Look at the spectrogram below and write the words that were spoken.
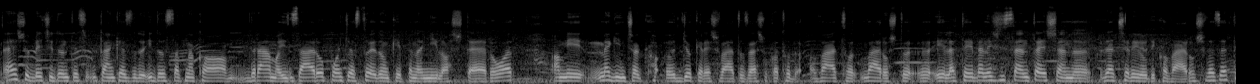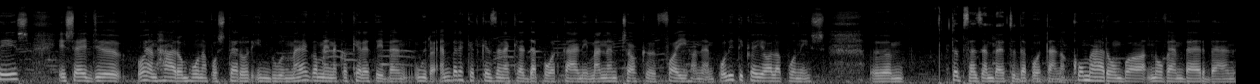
első bécsi döntés után kezdődő időszaknak a drámai zárópontja az tulajdonképpen a nyilas terror, terror, ami megint csak gyökeres változásokat hoz a város életében, és hiszen teljesen lecserélődik a városvezetés, és egy olyan három hónapos terror indul meg, amelynek a keretében újra embereket kezdenek el deportálni, már nem csak fai, hanem politikai alapon is. Több száz embert deportálnak Komáromba, novemberben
